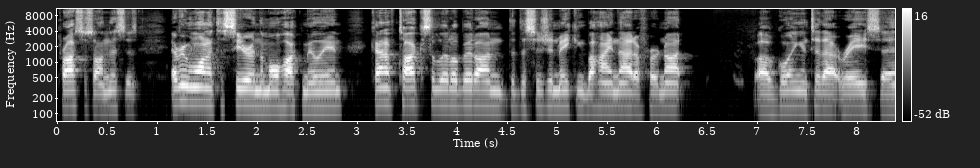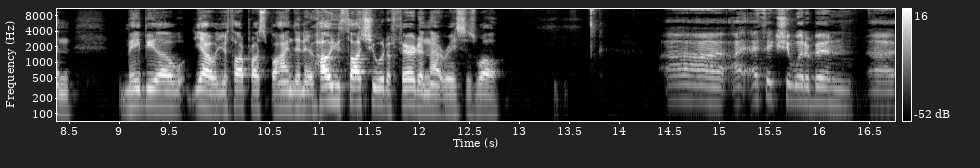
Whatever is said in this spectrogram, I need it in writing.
process on this is everyone wanted to see her in the Mohawk Million. Kind of talk us a little bit on the decision making behind that of her not uh, going into that race and maybe uh yeah your thought process behind it how you thought she would have fared in that race as well uh, I, I, think she would have been uh,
